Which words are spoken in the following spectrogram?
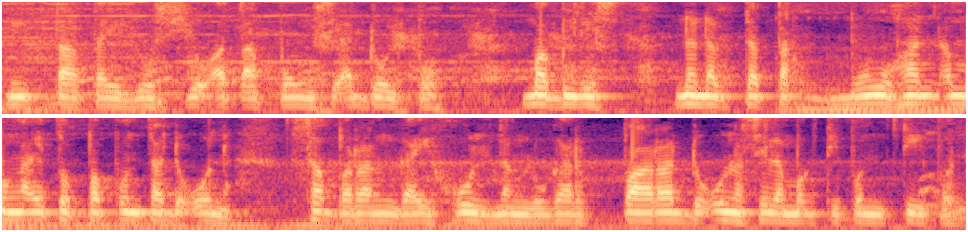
ni Tatay Lucio at apong si Adolfo mabilis na nagtatakbuhan ang mga ito papunta doon sa barangay hall ng lugar para doon na sila magtipon-tipon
